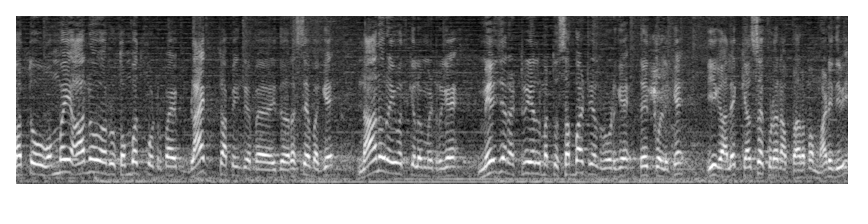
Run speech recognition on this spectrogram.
ಮತ್ತು ಒಂಬೈ ಆರುನೂರ ತೊಂಬತ್ತು ಕೋಟಿ ರೂಪಾಯಿ ಬ್ಲ್ಯಾಕ್ ಟಾಪಿಂಗ್ ಇದು ರಸ್ತೆ ಬಗ್ಗೆ ನಾನೂರೈವತ್ತು ಕಿಲೋಮೀಟರ್ಗೆ ಮೇಜರ್ ಅಟ್ರಿಯಲ್ ಮತ್ತು ಸಬ್ ಅಟ್ರಿಯಲ್ ರೋಡ್ಗೆ ತೆಗೆದುಕೊಳ್ಳಿಕ್ಕೆ ಈಗಾಗಲೇ ಕೆಲಸ ಕೂಡ ನಾವು ಪ್ರಾರಂಭ ಮಾಡಿದ್ದೀವಿ.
